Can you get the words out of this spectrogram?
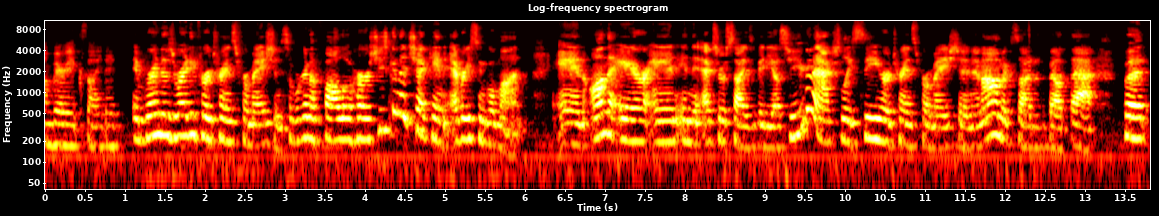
I'm very excited. And Brenda's ready for a transformation. So we're going to follow her. She's going to check in every single month and on the air and in the exercise video. So you're going to actually see her transformation. And I'm excited about that. But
